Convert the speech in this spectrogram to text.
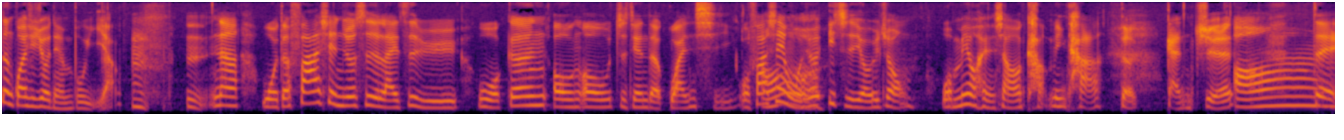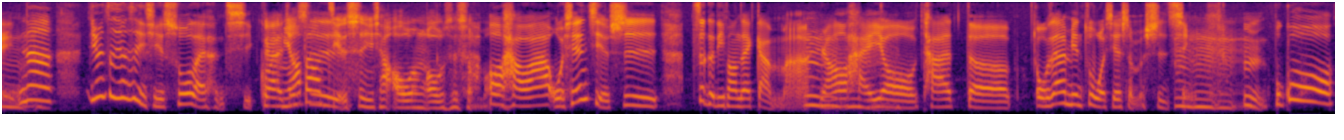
那关系就有点不一样，嗯嗯。那我的发现就是来自于我跟 ONO 之间的关系，我发现我就一直有一种我没有很想要 commit 他的。感觉哦，对，那因为这件事情其实说来很奇怪，你要不要解释一下 O N O 是什么？哦，好啊，我先解释这个地方在干嘛，嗯、然后还有他的我在那边做了些什么事情。嗯嗯嗯。不过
